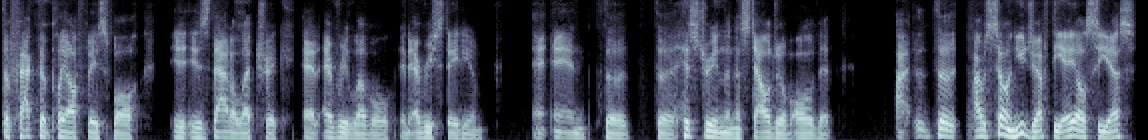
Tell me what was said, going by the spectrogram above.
the fact that playoff baseball is, is that electric at every level in every stadium and the the history and the nostalgia of all of it. I, the I was telling you, Jeff, the ALCS,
